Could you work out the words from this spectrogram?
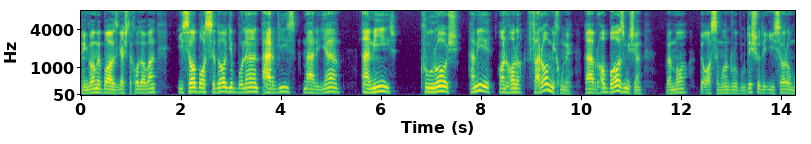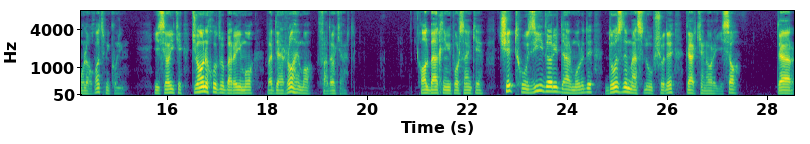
هنگام بازگشت خداوند عیسی با صدای بلند پرویز مریم امیر کوروش همه آنها را فرا می‌خونه. قبرها باز میشن و ما به آسمان رو بوده شده عیسی را ملاقات می‌کنیم. عیسی که جان خود رو برای ما و در راه ما فدا کرد. حال برخی می‌پرسند که چه توضیحی دارید در مورد دزد مصلوب شده در کنار عیسی؟ در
